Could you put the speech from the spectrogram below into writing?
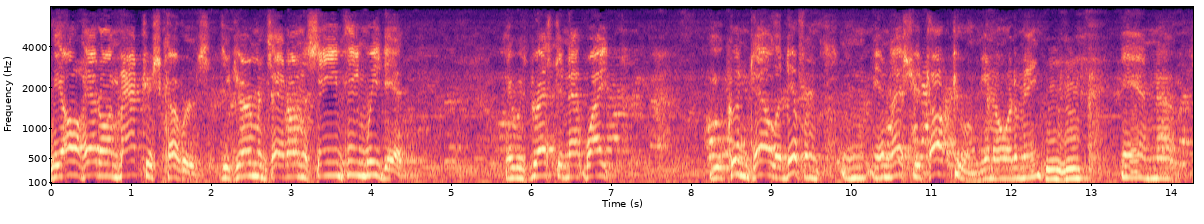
We all had on mattress covers. The Germans had on the same thing we did. They was dressed in that white. You couldn't tell the difference un- unless you talked to them. You know what I mean? Mm-hmm. And uh,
